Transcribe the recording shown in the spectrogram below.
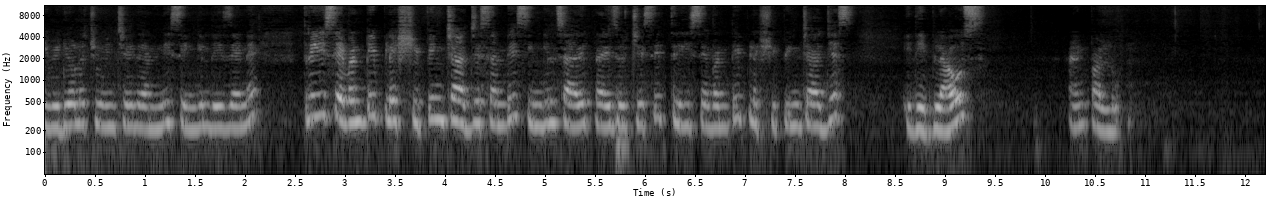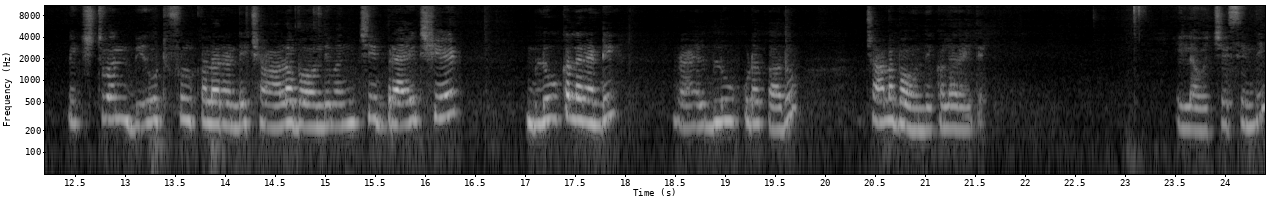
ఈ వీడియోలో చూపించేది అన్ని సింగిల్ డిజైనే. Three seventy plus shipping charges అండి. సింగిల్ శారీ ప్రైస్ వచ్చేసి three seventy plus shipping charges ఇది blouse and pallu. Next one beautiful colour అండి. చాలా బాగుంది. మంచి బ్రైట్ షేడ్. బ్లూ కలర్ అండి. రాయల్ బ్లూ కూడా కాదు. చాలా బాగుంది కలర్ అయితే. ఇలా వచ్చేసింది.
